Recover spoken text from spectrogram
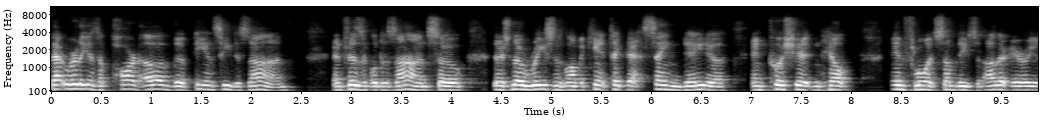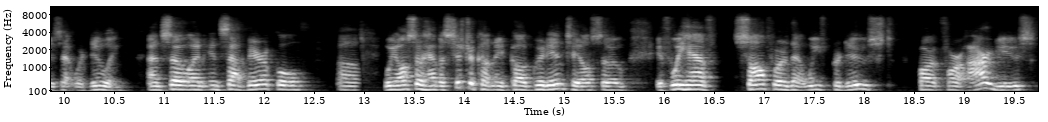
that really is a part of the PNC design and physical design. So there's no reason why we can't take that same data and push it and help influence some of these other areas that we're doing. And so in, in Cyberical, uh, we also have a sister company called Grid Intel. So if we have software that we've produced for, for our use,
